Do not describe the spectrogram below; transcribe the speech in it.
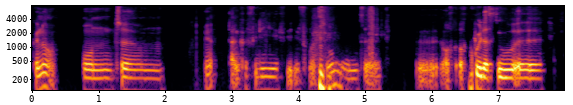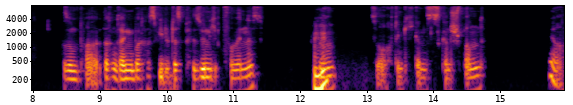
genau. Und ähm, ja, danke für die, für die Informationen und äh, äh, auch, auch cool, dass du äh, so ein paar Sachen reingebracht hast, wie du das persönlich auch verwendest. Mhm. Ne? Ist auch, denke ich, ganz, ganz spannend. Ja,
